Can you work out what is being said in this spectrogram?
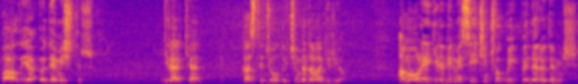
pahalıya ödemiştir. Girerken gazeteci olduğu için bedava giriyor. Ama oraya girebilmesi için çok büyük bedel ödemiş.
